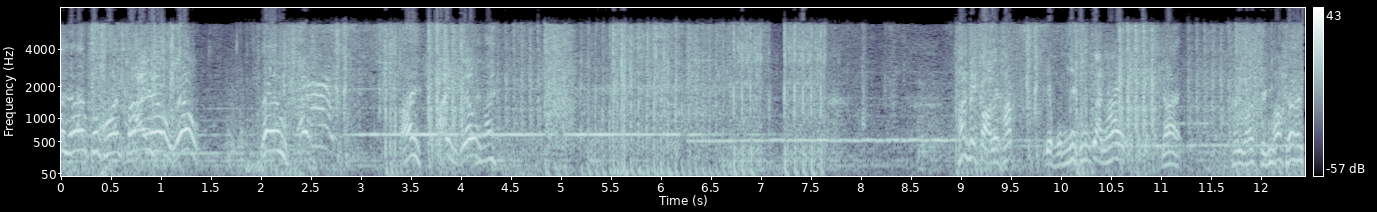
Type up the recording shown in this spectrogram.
ออกมาเร็วทุกคนไปไปเร็วเร็วเร็วไปไปไปเร็วไปท่านไปก่อนเลยครับ เดี๋ยวผมยิงคุ้มกันให้ ได้ท่านรอสิงห์เชิญ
